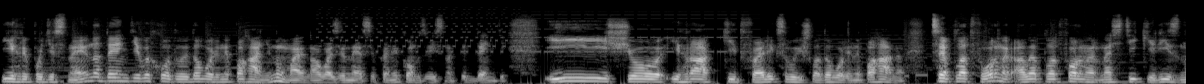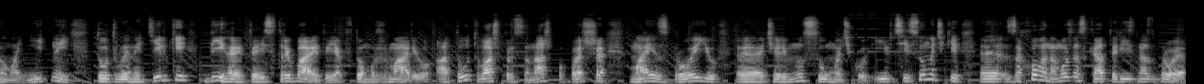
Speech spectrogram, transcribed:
ігри по Діснею на Денді виходили доволі непогані. Ну, маю на увазі NES і Famicom, звісно, під Денді. І що ігра Кіт Фелікс вийшла доволі непогано. Це платформер, але платформер настільки різноманітний. Тут ви не тільки бігаєте і стрибаєте, як в тому ж Маріо, а тут ваш персонаж, по-перше, має зброєю е, чарівну сумочку. І в цій сумочці е, захована, можна сказати, різна зброя.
